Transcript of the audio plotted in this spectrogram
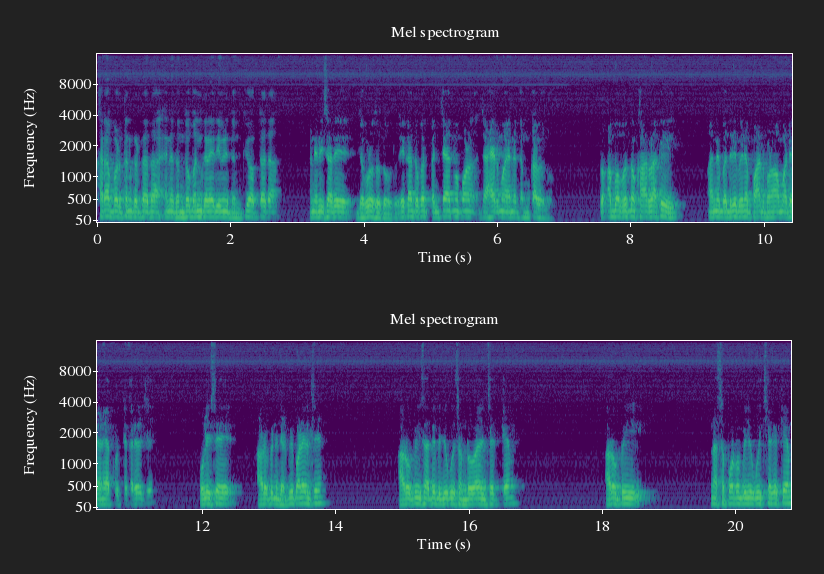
ખરાબ વર્તન કરતા હતા એને ધંધો બંધ કરાવી દેવાની ધમકીઓ આપતા હતા અને એની સાથે ઝઘડો થતો હતો. એકાદ વખત પંચાયતમાં પણ જાહેરમાં એને ધમકાવેલો. તો આ બાબતનો ખાર રાખી અને બદ્રીભાઈને પાઠ ભણવા માટે એણે આ કૃત્ય કરેલ છે. પોલીસે આરોપીને ઝડપી પાડેલ છે. આરોપી સાથે બીજું કોઈ સંડોવાયેલ છે કેમ? આરોપીના સપોર્ટમાં બીજું કોઈ છે કે કેમ?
